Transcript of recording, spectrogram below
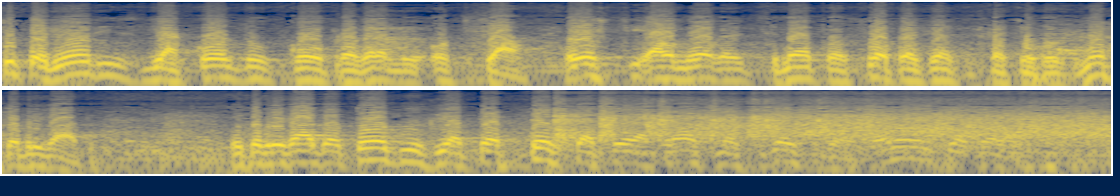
superiores, de acordo com o programa oficial. Este é o meu agradecimento à sua presença, Escatimburgo. Muito obrigado. Muito obrigado a todos e até terça-feira próxima, se Deus quiser. Noite até lá.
